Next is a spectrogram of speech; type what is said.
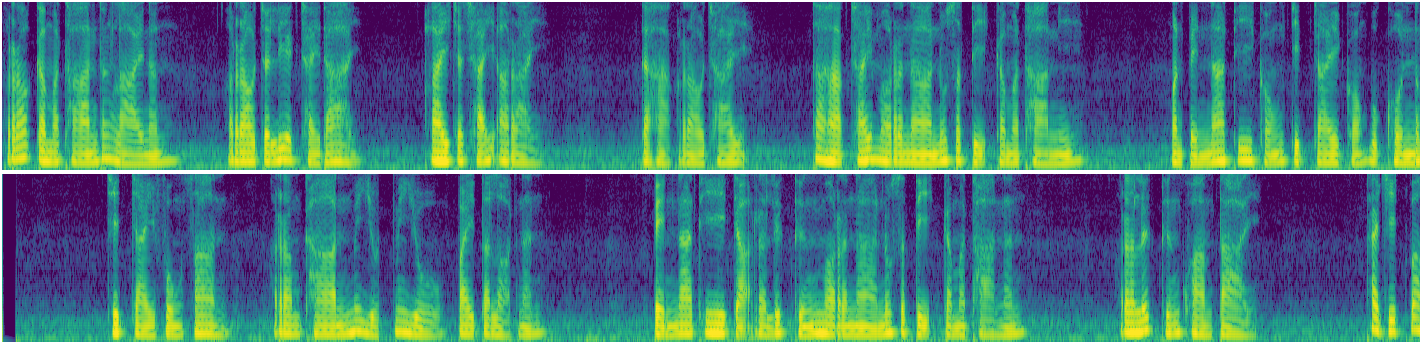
เพราะกรรมฐานทั้งหลายนั้น เราจะเรียกใช้ได้ ใครจะใช้อะไร แต่หากเราใช้ ถ้าหากใช้มรณานุสติกรรมฐานนี้ มันเป็นหน้าที่ของจิตใจของบุคคล จิตใจฟุ้งซ่านรำคาญไม่หยุดไม่อยู่ไปตลอดนั้น เป็นหน้าที่จะระลึกถึงมรณานุสติกรรมฐานนั้น ระลึกถึงความตาย ถ้าคิดว่า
